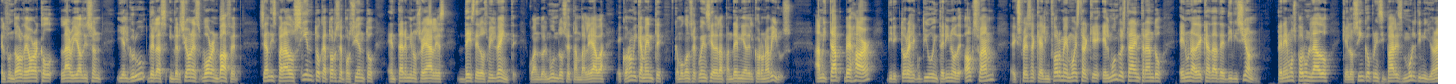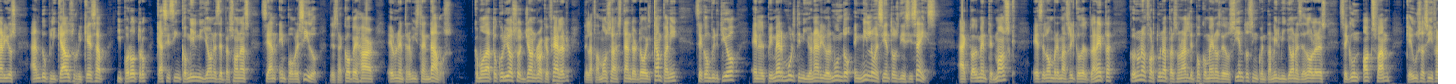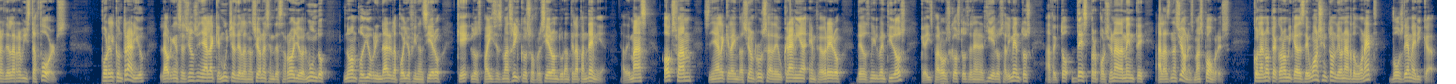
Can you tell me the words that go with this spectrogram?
el fundador de Oracle Larry Ellison y el gurú de las inversiones Warren Buffett se han disparado 114% en términos reales desde 2020, cuando el mundo se tambaleaba económicamente como consecuencia de la pandemia del coronavirus. Amitabh Behar, director ejecutivo interino de Oxfam, expresa que el informe muestra que el mundo está entrando en una década de división. Tenemos por un lado que los cinco principales multimillonarios han duplicado su riqueza y por otro, casi 5 mil millones de personas se han empobrecido, destacó Behar en una entrevista en Davos. Como dato curioso, John Rockefeller, de la famosa Standard Oil Company, se convirtió en el primer multimillonario del mundo en 1916. Actualmente Musk es el hombre más rico del planeta, con una fortuna personal de poco menos de 250 mil millones de dólares, según Oxfam, que usa cifras de la revista Forbes. Por el contrario, la organización señala que muchas de las naciones en desarrollo del mundo no han podido brindar el apoyo financiero que los países más ricos ofrecieron durante la pandemia. Además, Oxfam señala que la invasión rusa de Ucrania en febrero de 2022, que disparó los costos de la energía y los alimentos, afectó desproporcionadamente a las naciones más pobres. Con la nota económica desde Washington, Leonardo Bonet, Voz de América.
